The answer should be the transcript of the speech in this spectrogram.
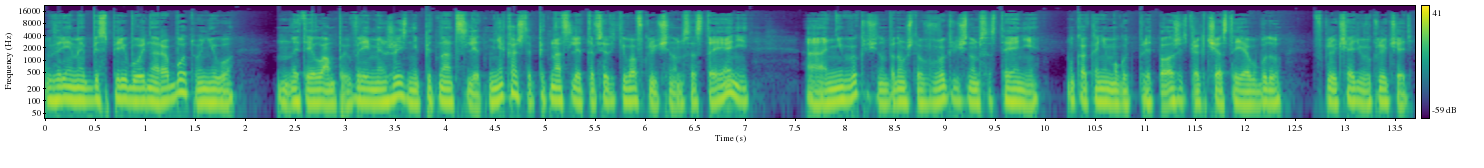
время бесперебойной работы у него, этой лампы, время жизни 15 лет. Мне кажется, 15 лет это все-таки во включенном состоянии, не выключенном, потому что в выключенном состоянии, ну, как они могут предположить, как часто я буду включать, выключать.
